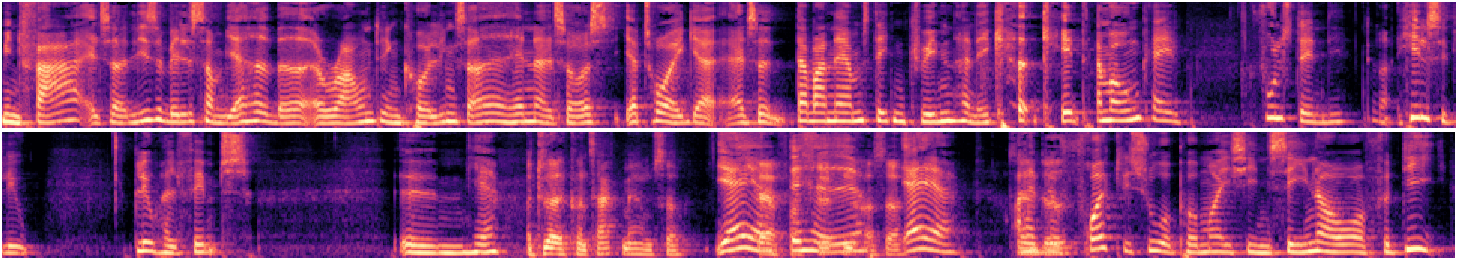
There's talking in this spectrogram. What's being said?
min far, altså lige så vel som jeg havde været around in Kolding, så havde han altså også, jeg tror ikke, jeg, altså der var nærmest ikke en kvinde, han ikke havde kendt. Han var ungkald, fuldstændig, hele sit liv. Blev 90. Øhm, ja. Og du havde kontakt med ham så? Ja, ja, det havde 17, jeg. Og så ja, ja. Og han blev frygtelig sur på mig i sine senere år, fordi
